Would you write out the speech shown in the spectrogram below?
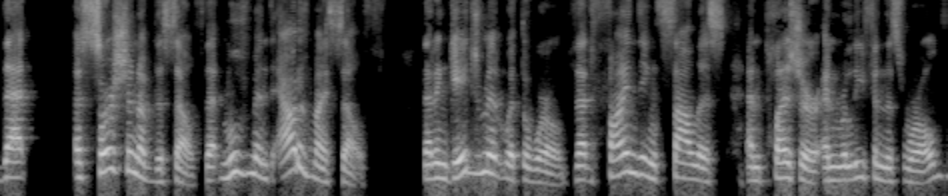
that assertion of the self, that movement out of myself, that engagement with the world, that finding solace and pleasure and relief in this world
